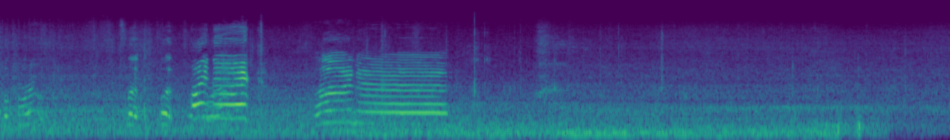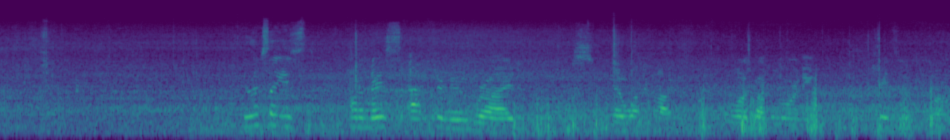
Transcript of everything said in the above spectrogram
Flip around. Flip, flip, flip Hi, around. Nick. Hi, Nick. He looks like he's on a nice afternoon ride. No one o'clock. One o'clock in the morning. Shades of wrong.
